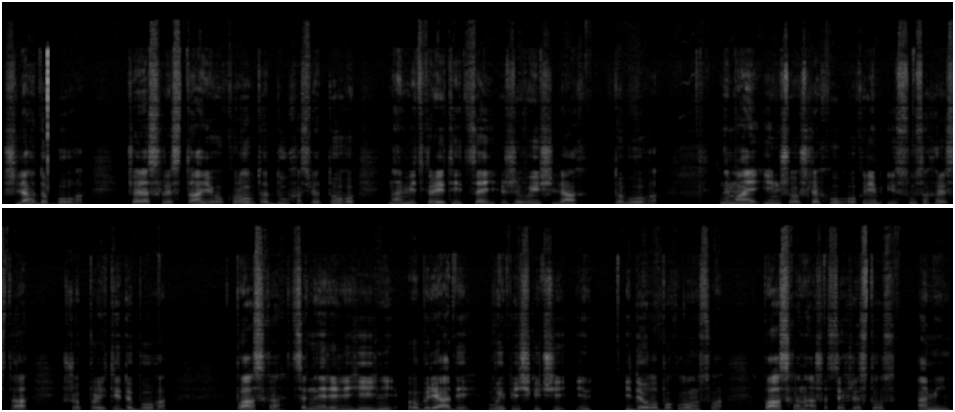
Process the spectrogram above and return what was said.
шлях до Бога. Через Христа, Його кров та Духа Святого нам відкритий цей живий шлях до Бога. Немає іншого шляху, окрім Ісуса Христа, щоб прийти до Бога. Пасха це не релігійні обряди, випічки чи ідеолопоклонства. Пасха наша це Христос. Амінь.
